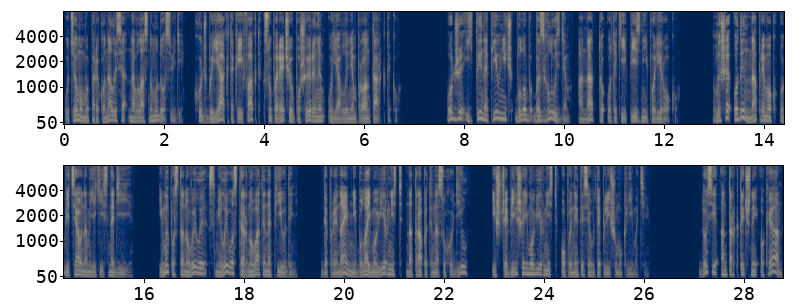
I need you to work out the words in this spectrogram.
У цьому ми переконалися на власному досвіді, хоч би як такий факт суперечив поширеним уявленням про Антарктику. Отже, йти на північ було б безглуздям, а надто о такій пізній порі року. Лише один напрямок обіцяв нам якісь надії і ми постановили сміливо стернувати на південь, де принаймні була ймовірність натрапити на суходіл і ще більша ймовірність опинитися в теплішому кліматі. Досі Антарктичний океан,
